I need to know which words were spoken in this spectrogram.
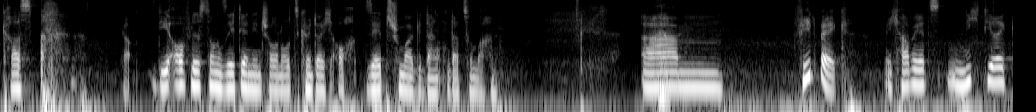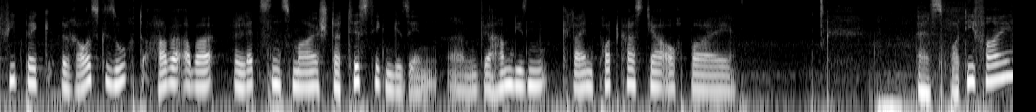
krass. Ja, die Auflistung seht ihr in den Shownotes, könnt ihr euch auch selbst schon mal Gedanken dazu machen. Ähm, Feedback. Ich habe jetzt nicht direkt Feedback rausgesucht, habe aber letztens mal Statistiken gesehen. Ähm, wir haben diesen kleinen Podcast ja auch bei äh, Spotify.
